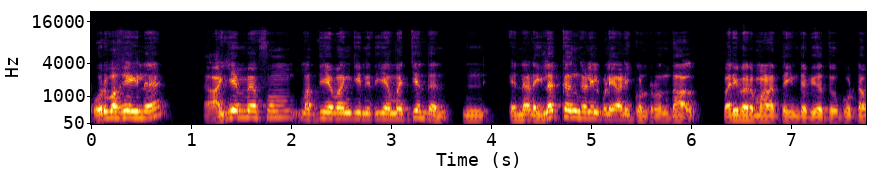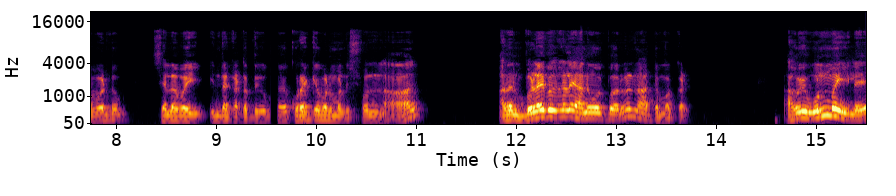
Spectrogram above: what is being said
ஒரு வகையில் ஐஎம்எஃப்பும் மத்திய வங்கி நிதியமைச்சு இந்த என்னென்ன இலக்கங்களில் விளையாடி கொண்டிருந்தால் வரி வருமானத்தை இந்த விதத்துக்கு கூட்ட வேண்டும் செலவை இந்த கட்டத்துக்கு குறைக்க வேண்டும் என்று சொன்னால் அதன் விளைவுகளை அனுபவிப்பவர்கள் நாட்டு மக்கள். ஆகவே உண்மையிலே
